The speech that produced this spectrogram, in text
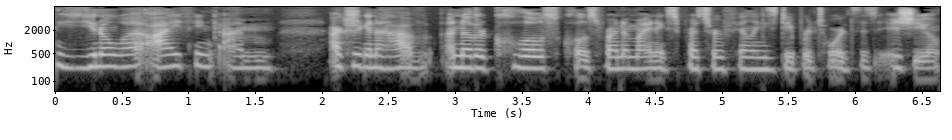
you know what? I think I'm actually going to have another close, close friend of mine express her feelings deeper towards this issue.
